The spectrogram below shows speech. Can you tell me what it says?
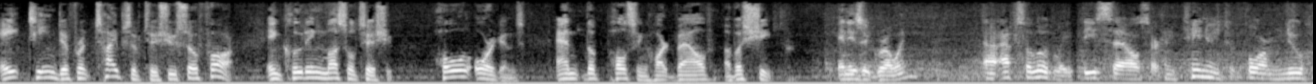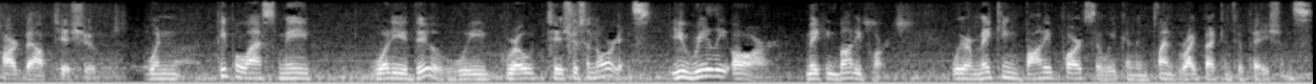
18 different types of tissue so far, including muscle tissue, whole organs, and the pulsing heart valve of a sheep. And is it growing? Uh, absolutely. These cells are continuing to form new heart valve tissue. When people ask me, what do you do? We grow tissues and organs. You really are making body parts. We are making body parts that we can implant right back into patients.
